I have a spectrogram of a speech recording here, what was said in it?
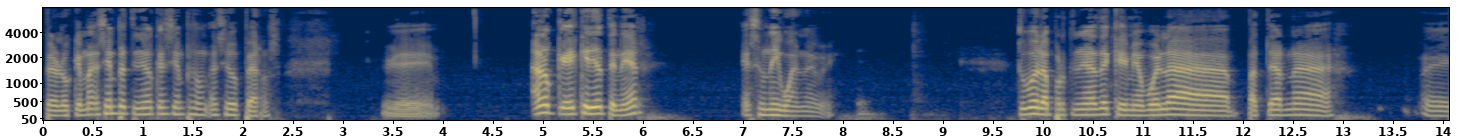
Pero lo que más siempre he tenido casi siempre son, ha sido perros. Eh, algo que he querido tener es una iguana, güey. Tuve la oportunidad de que mi abuela paterna, eh,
